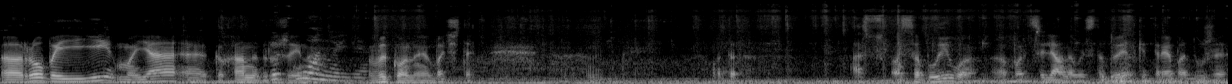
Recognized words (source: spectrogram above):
робить її моя е, кохана дружина. Виконує. Виконує, бачите? От, особливо порцелянові статуетки треба дуже е,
